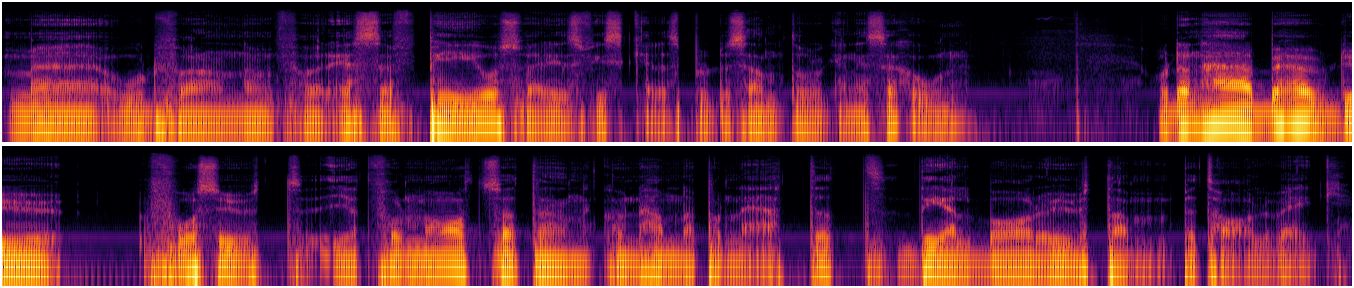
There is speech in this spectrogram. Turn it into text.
med ordföranden för SFPO, Sveriges fiskares producentorganisation. Och den här behövde ju fås ut i ett format så att den kunde hamna på nätet, delbar utan betalvägg.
